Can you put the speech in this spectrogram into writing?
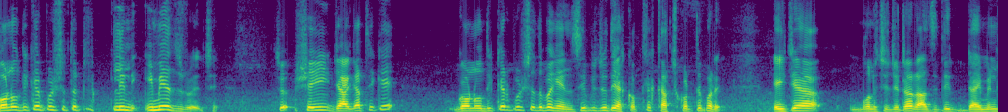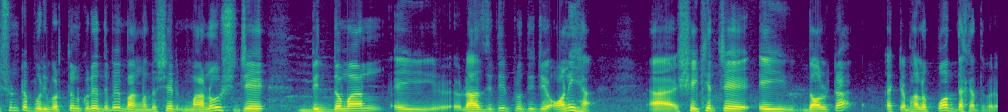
গণ অধিকার পরিষদের একটা ক্লিন ইমেজ রয়েছে। তো সেই জায়গা থেকে গণ অধিকার পরিষদ এবং এনসিপি যদি একত্রে কাজ করতে পারে, এইটা বলেছে যেটা রাজনীতির ডাইমেনশনটা পরিবর্তন করে দেবে। বাংলাদেশের মানুষ যে বিদ্যমান এই রাজনীতির প্রতি যে অনীহা সেই ক্ষেত্রে এই দলটা একটা ভালো পথ দেখাতে পারে।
